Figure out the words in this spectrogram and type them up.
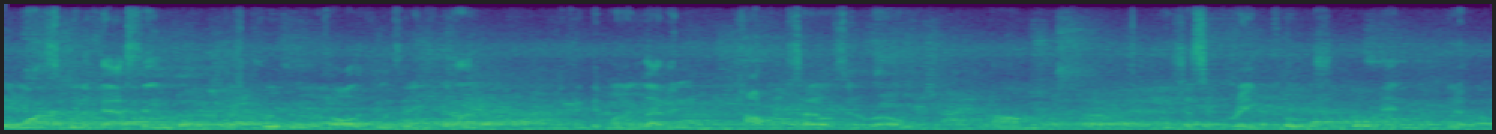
He wants to be the best, and he's proven with all the things that he's done. I think they've won 11 conference titles in a row. Um, just a great coach and you know,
